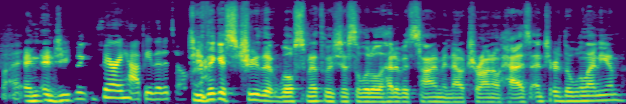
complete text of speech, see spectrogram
But and and do you think very happy that it's over. do you think it's true that Will Smith was just a little ahead of his time and now Toronto has entered the millennium?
